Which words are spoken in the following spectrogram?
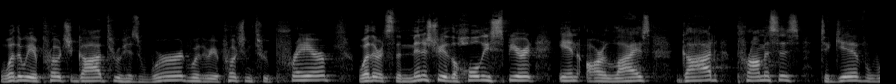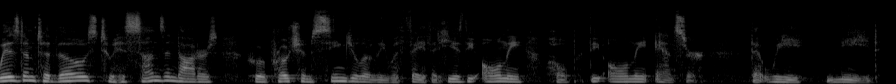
whether we approach God through His Word, whether we approach Him through prayer, whether it's the ministry of the Holy Spirit in our lives, God promises to give wisdom to those, to His sons and daughters who approach Him singularly with faith, that He is the only hope, the only answer that we need.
